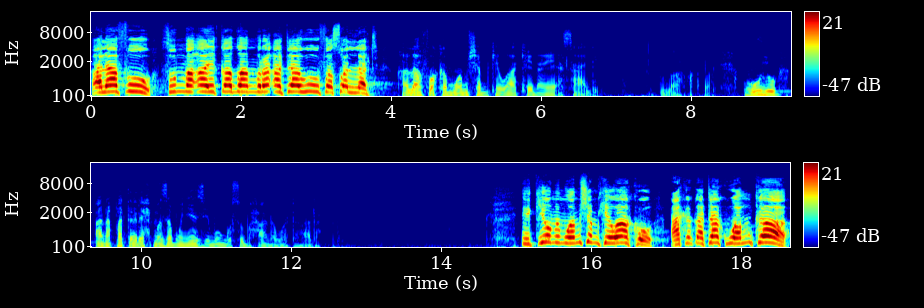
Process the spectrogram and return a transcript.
Halafu thumma aikadha mraatahu fasallat halafu akamwamsha mke wake na yeye asali. Allahu akbar. Huyu anapata rehma za mwenyezi mungu subhanahu wataala ikiwa umemwamsha mke wako akakataa kuamka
